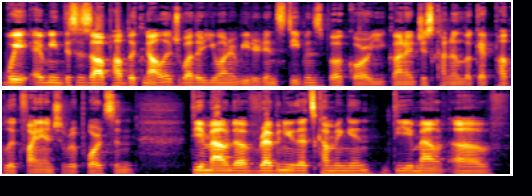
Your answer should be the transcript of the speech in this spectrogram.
wait, I mean, this is all public knowledge, whether you want to read it in Steven's book or you kind of just kind of look at public financial reports and the amount of revenue that's coming in, the amount of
